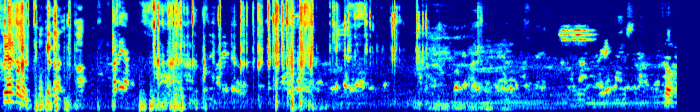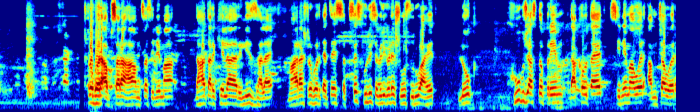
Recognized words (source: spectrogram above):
सुयश बोलेल मुख्य कलाकार. हो. राष्ट्रभर अप्सरा हा आमचा सिनेमा दहा तारखेला रिलीज झालाय. महाराष्ट्रभर त्याचे सक्सेसफुली सगळीकडे शो सुरू आहेत. लोक खूप जास्त प्रेम दाखवतायत सिनेमावर आमच्यावर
